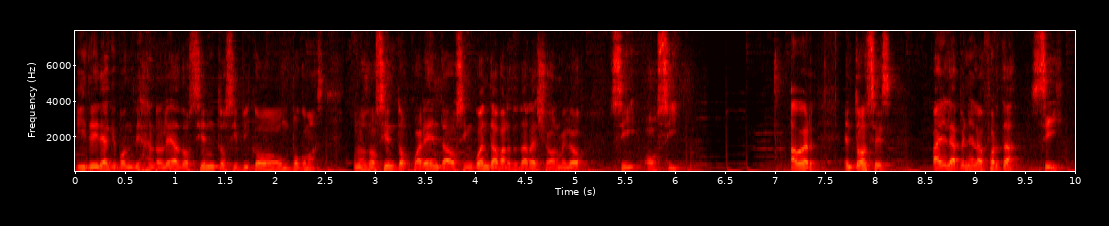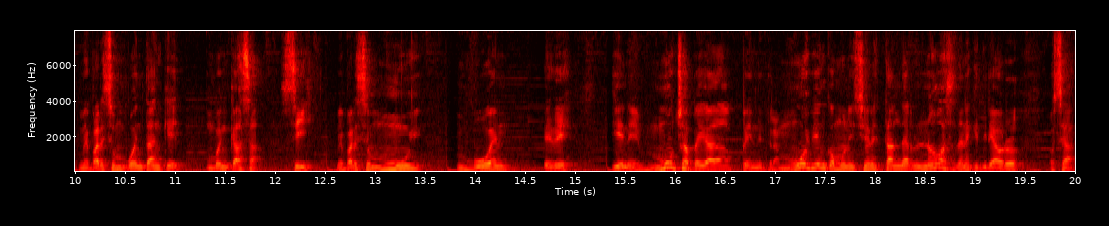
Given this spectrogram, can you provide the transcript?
y te diría que pondrías en realidad 200 y pico un poco más. Unos 240, 250 para tratar de llevármelo sí o sí. A ver, entonces, ¿vale la pena la oferta? Sí. ¿Me parece un buen tanque? ¿Un buen caza? Sí. Me parece un muy buen PD tiene mucha pegada, penetra muy bien con munición estándar, no vas a tener que tirar oro. O sea,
